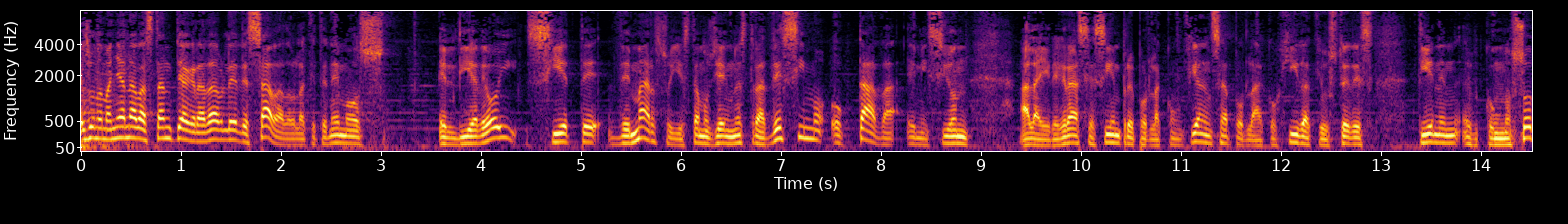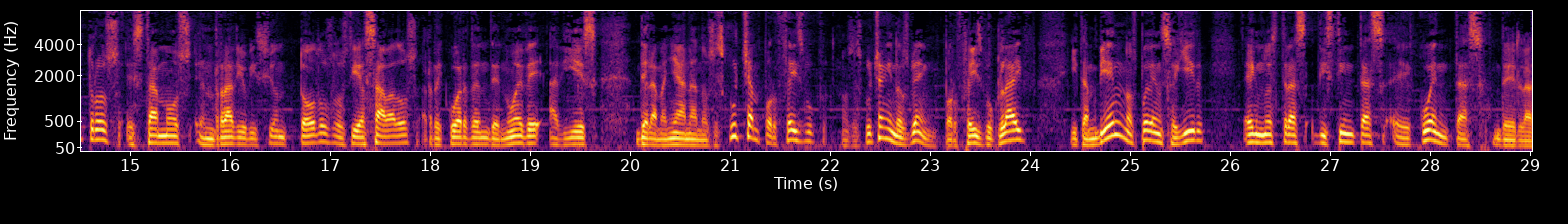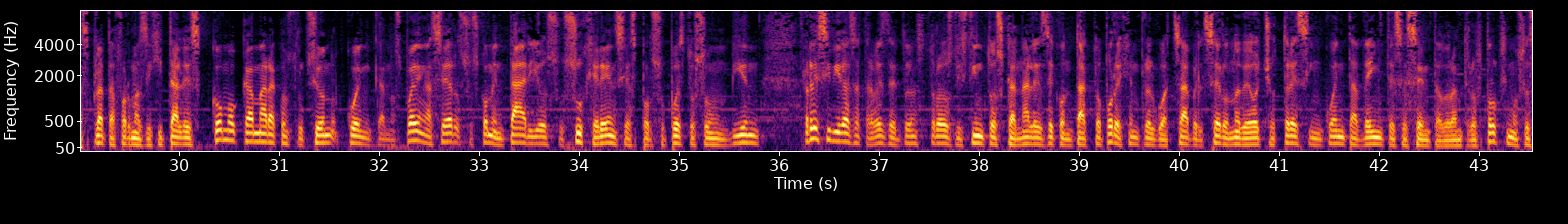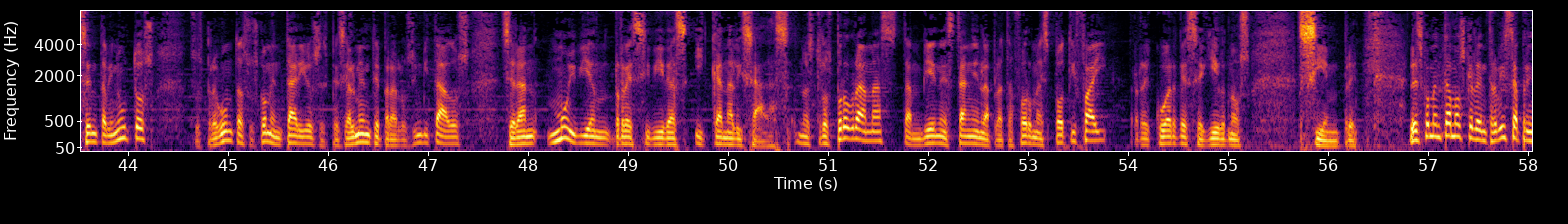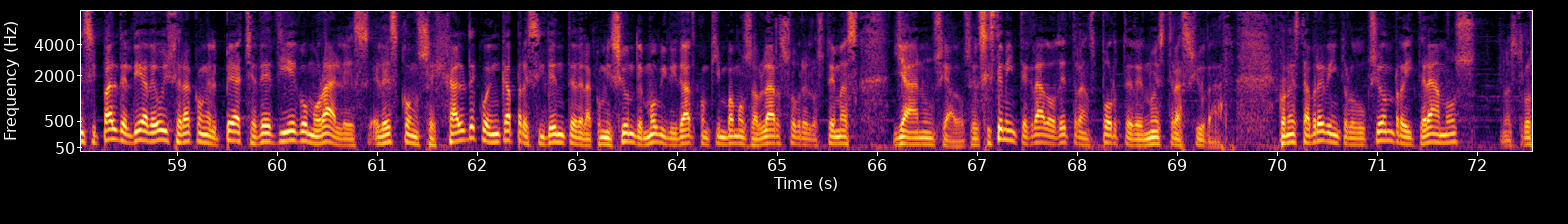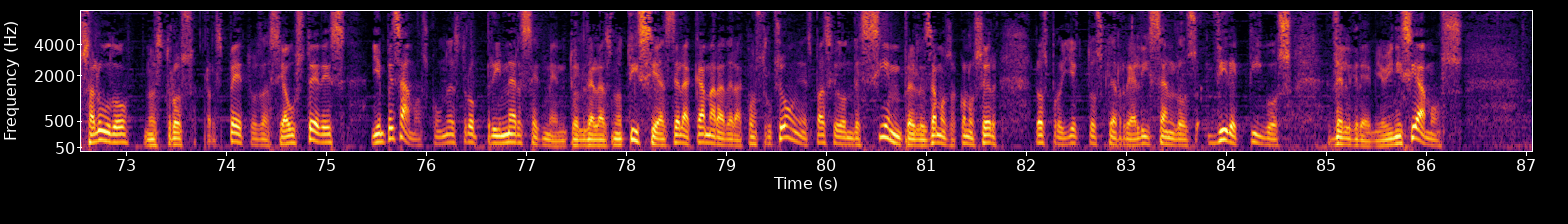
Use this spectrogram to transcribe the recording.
Es una mañana bastante agradable de sábado la que tenemos el día de hoy, 7 de marzo, y estamos ya en nuestra décimo octava emisión al aire. Gracias siempre por la confianza, por la acogida que ustedes tienen eh, con nosotros. Estamos en Radiovisión todos los días sábados, recuerden, de 9 a 10 de la mañana. Nos escuchan por Facebook, nos escuchan y nos ven por Facebook Live y también nos pueden seguir en nuestras distintas eh, cuentas de las plataformas digitales como Cámara Construcción Cuenca. Nos pueden hacer sus comentarios, sus sugerencias, por supuesto, son bien recibidas a través de nuestros distintos canales de contacto, por ejemplo, el WhatsApp, el 098 350 2060. Durante los próximos 60 minutos, sus preguntas, sus comentarios, especialmente para los invitados, serán muy bien recibidas y canalizadas. Nuestros programas también están en la plataforma Spotify, Recuerde seguirnos siempre. Les comentamos que la entrevista principal del día de hoy será con el PhD Diego Morales. Él es concejal de Cuenca, presidente de la Comisión de Movilidad, con quien vamos a hablar sobre los temas ya anunciados, el sistema integrado de transporte de nuestra ciudad. Con esta breve introducción reiteramos nuestro saludo, nuestros respetos hacia ustedes y empezamos con nuestro primer segmento, el de las noticias de la Cámara de la Construcción, un espacio donde siempre les damos a conocer los proyectos que realizan los directivos del gremio. Iniciamos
